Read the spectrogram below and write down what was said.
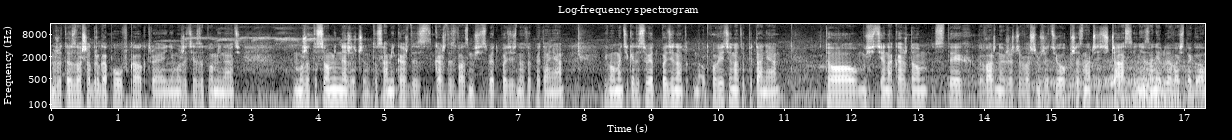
może to jest Wasza druga połówka, o której nie możecie zapominać. Może to są inne rzeczy. To sami każdy, każdy z Was musi sobie odpowiedzieć na to pytanie. I w momencie, kiedy sobie odpowiecie na to, odpowiecie na to pytanie, to musicie na każdą z tych ważnych rzeczy w waszym życiu przeznaczyć czas i nie zaniedbywać tego,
